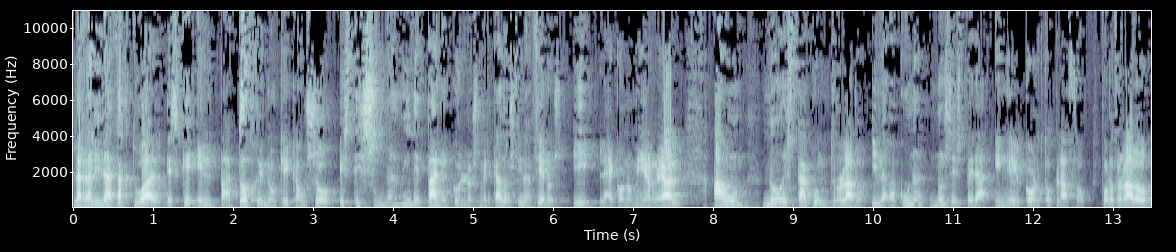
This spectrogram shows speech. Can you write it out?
La realidad actual es que el patógeno que causó este tsunami de pánico en los mercados financieros y la economía real aún no está controlado y la vacuna no se espera en el corto plazo. Por otro lado,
